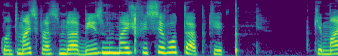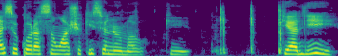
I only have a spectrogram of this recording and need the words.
Quanto mais próximo do abismo, mais difícil você voltar, porque, porque mais seu coração acha que isso é normal, que, que ali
